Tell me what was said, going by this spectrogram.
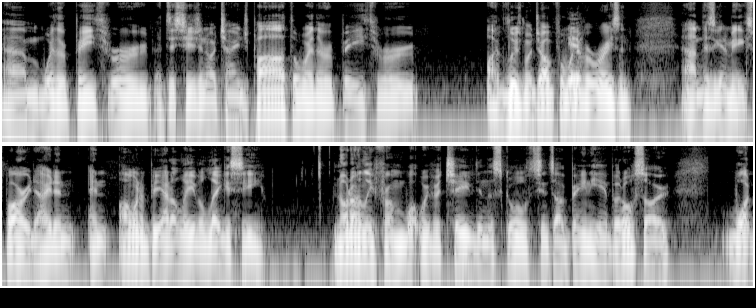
um, whether it be through a decision I change path or whether it be through I lose my job for whatever yeah. reason. Um, there's going to be an expiry date, and, and I want to be able to leave a legacy, not only from what we've achieved in the school since I've been here, but also what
